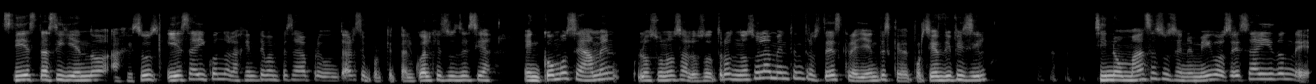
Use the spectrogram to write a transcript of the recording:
sí está siguiendo a Jesús. Y es ahí cuando la gente va a empezar a preguntarse, porque tal cual Jesús decía, en cómo se amen los unos a los otros, no solamente entre ustedes creyentes, que de por sí es difícil, sino más a sus enemigos. Es ahí donde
